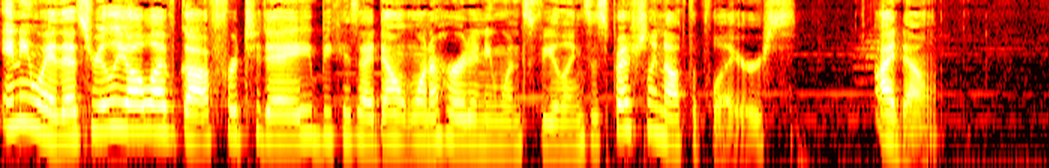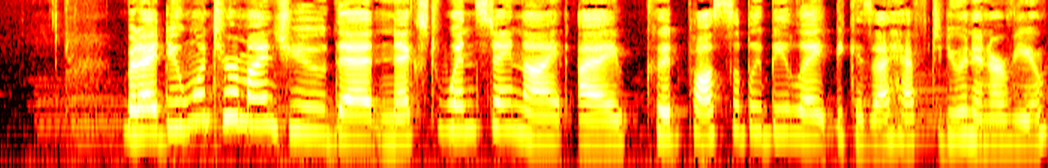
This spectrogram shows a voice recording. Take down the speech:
Anyway, that's really all I've got for today because I don't want to hurt anyone's feelings, especially not the players. I don't. But I do want to remind you that next Wednesday night I could possibly be late because I have to do an interview.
